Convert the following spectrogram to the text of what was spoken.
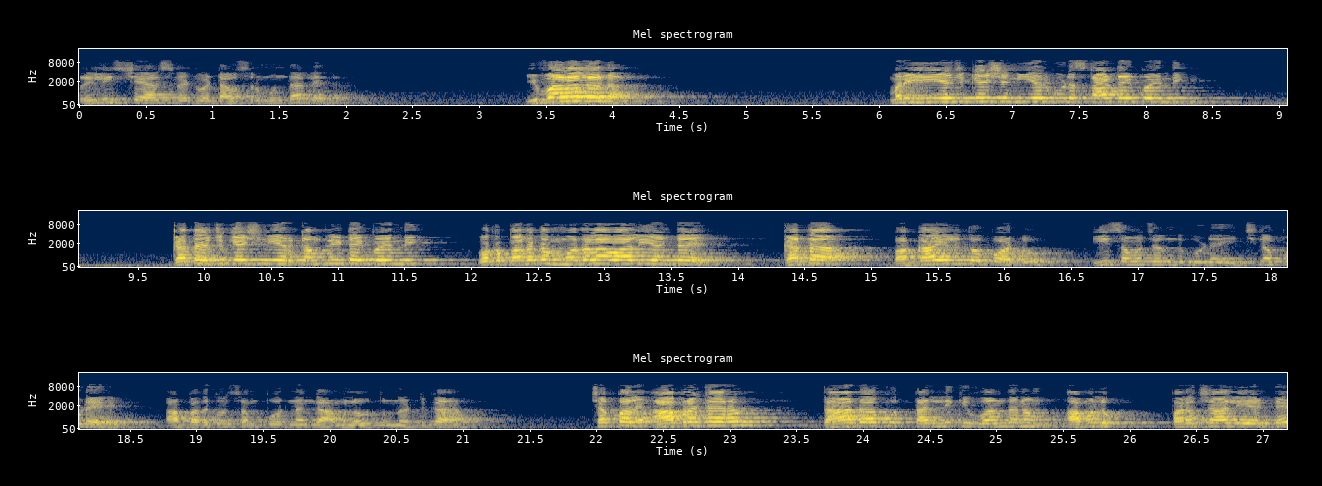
రిలీజ్ చేయాల్సినటువంటి అవసరం ఉందా లేదా? ఇవ్వాలా లేదా? మరి ఈ ఎడ్యుకేషన్ ఇయర్ కూడా స్టార్ట్ అయిపోయింది. గత ఎడ్యుకేషన్ ఇయర్ కంప్లీట్ అయిపోయింది. ఒక పథకం మొదలవ్వాలి అంటే గత బకాయిలతో పాటు ఈ సంవత్సరం కూడా ఇచ్చినప్పుడే ఆ పథకం సంపూర్ణంగా అమలవుతున్నట్టుగా చెప్పాలి. ఆ ప్రకారం దాదాపు తల్లికి వందనం అమలు పరచాలి అంటే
